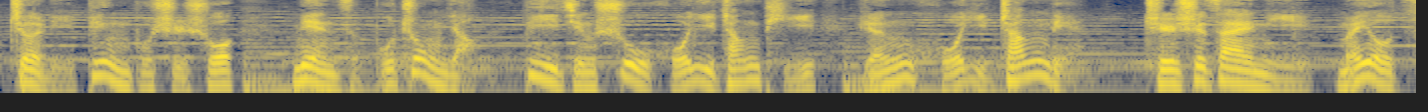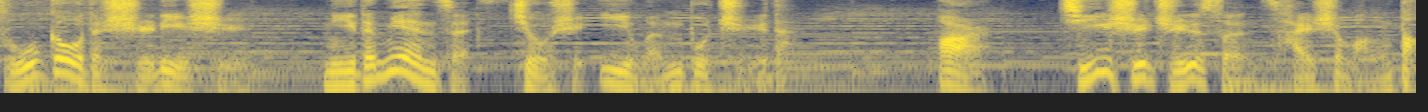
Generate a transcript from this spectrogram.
这里并不是说面子不重要，毕竟树活一张皮，人活一张脸。只是在你没有足够的实力时，你的面子就是一文不值的。二，及时止损才是王道。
